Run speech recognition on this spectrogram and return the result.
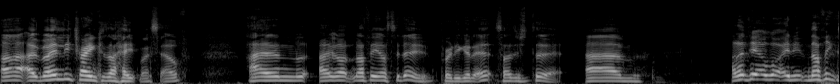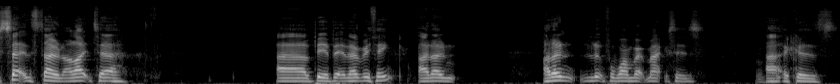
Uh, I mainly train because I hate myself, and I got nothing else to do. Pretty good at it, so I just do it. Um, I don't think I've got any nothing set in stone. I like to uh, be a bit of everything. I don't. I don't look for one rep maxes because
